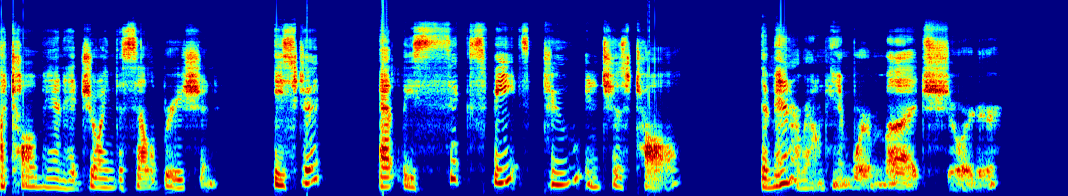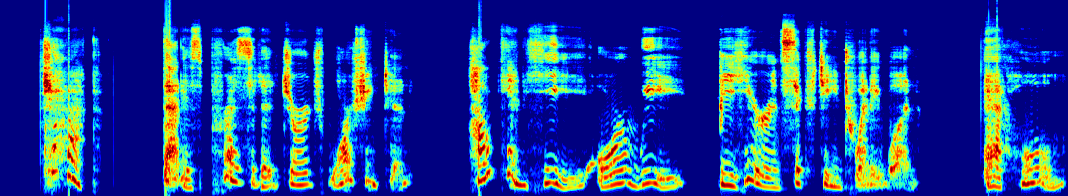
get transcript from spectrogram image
A tall man had joined the celebration. He stood at least six feet two inches tall. The men around him were much shorter. Jack, that is President George Washington. How can he or we be here in 1621. At home,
